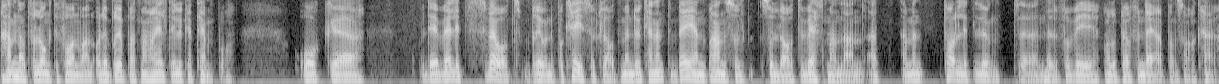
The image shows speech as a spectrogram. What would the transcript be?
hamnat för långt ifrån varandra och det beror på att man har helt olika tempo. Och eh, det är väldigt svårt beroende på kris såklart, men du kan inte be en brandsoldat i Västmanland att ja, men, ta det lite lugnt eh, nu för vi håller på att fundera på en sak här.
